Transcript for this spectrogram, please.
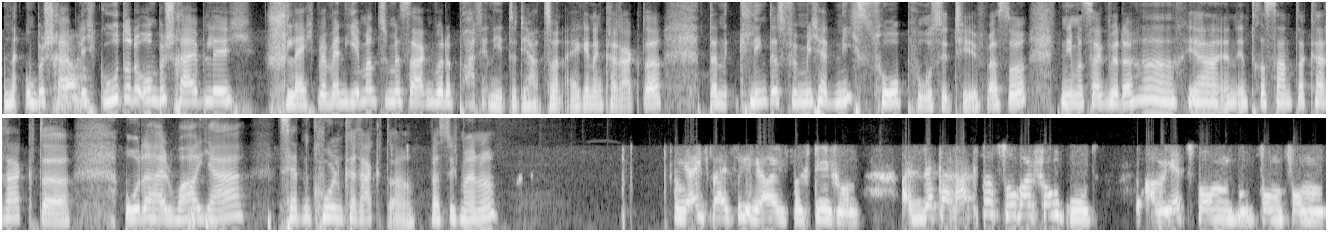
Na, unbeschreiblich gut oder unbeschreiblich schlecht? Weil wenn jemand zu mir sagen würde, boah, die Anita, die hat so einen eigenen Charakter, dann klingt das für mich halt nicht so positiv, weißt du? Wenn jemand sagen würde, ach ja, ein interessanter Charakter. Oder halt, wow, ja, sie hat einen coolen Charakter. Weißt du, ich meine? ja, ich weiß, ja, ich verstehe schon. Also der Charakter so war schon gut. Aber jetzt vom, vom, vom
